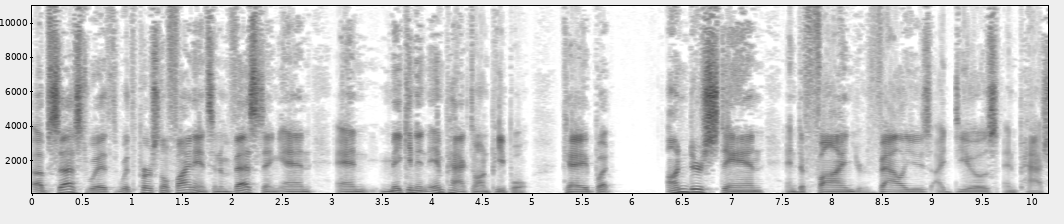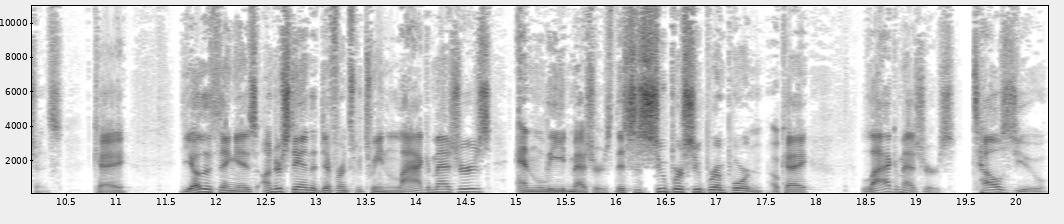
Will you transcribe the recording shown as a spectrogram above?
obsessed with with personal finance and investing and and making an impact on people. Okay? But understand and define your values, ideals, and passions. Okay. The other thing is understand the difference between lag measures and lead measures. This is super, super important. Okay. Lag measures tells you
